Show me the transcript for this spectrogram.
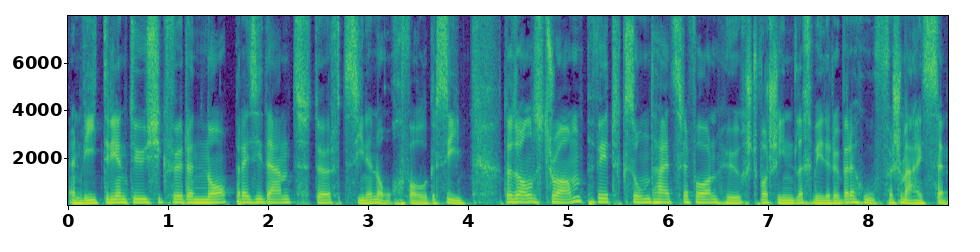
Eine weitere Enttäuschung für den No-Präsident dürfte seine Nachfolger sein. Donald Trump wird die Gesundheitsreform höchstwahrscheinlich wieder über den Haufen schmeißen.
